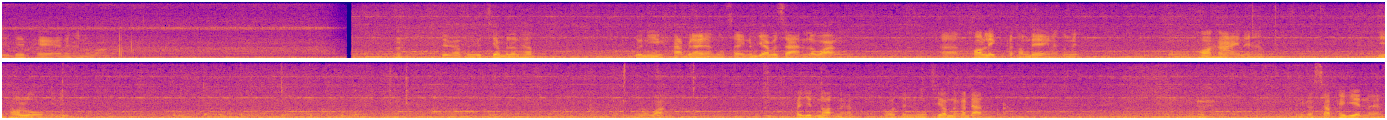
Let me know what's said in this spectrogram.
จะได้แผลนะฮะระวังอะโอเครับนี่ก็เชื่อมไปแล้วนะครับ ตัวนี้ขาดไม่ได้นะต้องใส่น้ำยาประสานระหว่างอ่าท่อเหล็กกับทองแดงนะตรงนี้ตรงท่อไฮนะครับนี่ท่อโลนี้ระหว่า ไปยึดน็อตนะครับเพราะว่าเป็นต้องเชื่อมแล้วก็ดันนี่ก็ซับให้เย็นนะครับ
